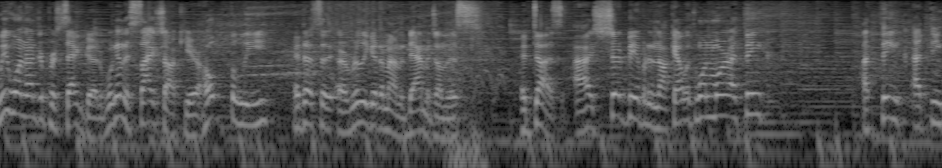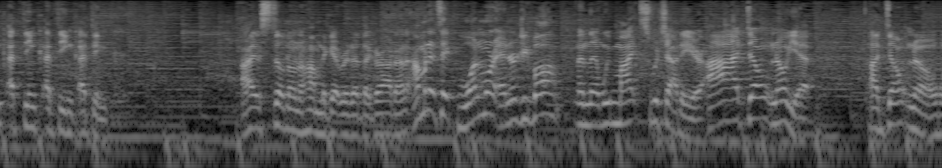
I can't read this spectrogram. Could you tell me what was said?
We 100% good. We're gonna Shock here. Hopefully, it does a, a really good amount of damage on this. It does. I should be able to knock out with one more, I think. I think, I think, I think, I think, I think. I still don't know how I'm gonna get rid of the Groudon. I'm gonna take one more energy ball and then we might switch out of here. I don't know yet. I don't know.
